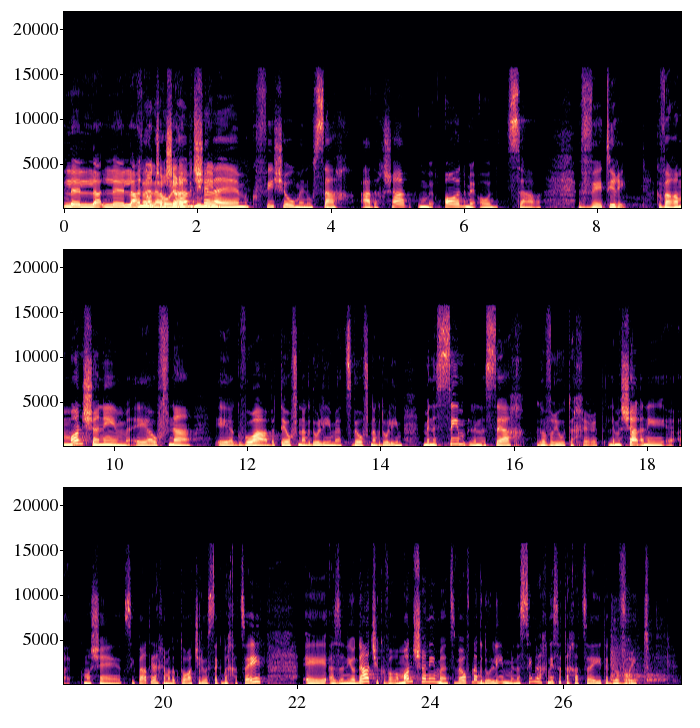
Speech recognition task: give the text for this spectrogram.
ל- ל- לענות שרשרת אבל העולם פנימיים. שלהם, כפי שהוא מנוסח עד עכשיו, הוא מאוד מאוד צר. ותראי, כבר המון שנים אה, האופנה אה, הגבוהה, בתי אופנה גדולים, מעצבי אופנה גדולים, מנסים לנסח גבריות אחרת. למשל, אני, אה, כמו שסיפרתי לכם, הדוקטורט שלי עוסק בחצאית, אז אני יודעת שכבר המון שנים מעצבי אופנה גדולים מנסים להכניס את החצאית הגברית.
